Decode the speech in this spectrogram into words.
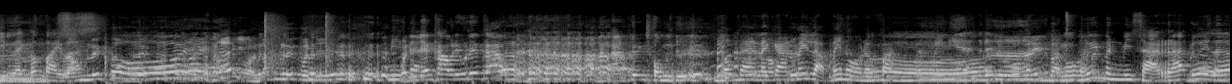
กินอะไรเข้าไปวะโอ้ย ล้ำลึกวันนี้วันนี้เลี้ยงข้าววันนี้กูเลี้ยงข้าวนานๆเพื่อนชมดีมีแฟนรายการไม่หลับไม่นอนนะฟังบ้างไหมเนี่ยจะได้รู้ว่ามันงงเฮ้ยมันมีสาระด้วยเหรอ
